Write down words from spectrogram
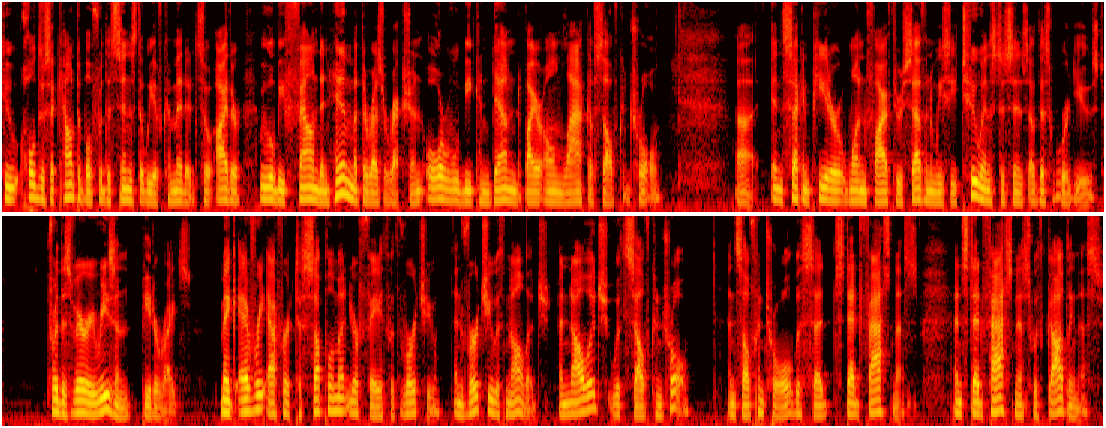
who holds us accountable for the sins that we have committed. So either we will be found in him at the resurrection, or we will be condemned by our own lack of self control. Uh, in 2 Peter 1 5 through 7, we see two instances of this word used. For this very reason, Peter writes, Make every effort to supplement your faith with virtue, and virtue with knowledge, and knowledge with self control, and self control with steadfastness and steadfastness with godliness,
